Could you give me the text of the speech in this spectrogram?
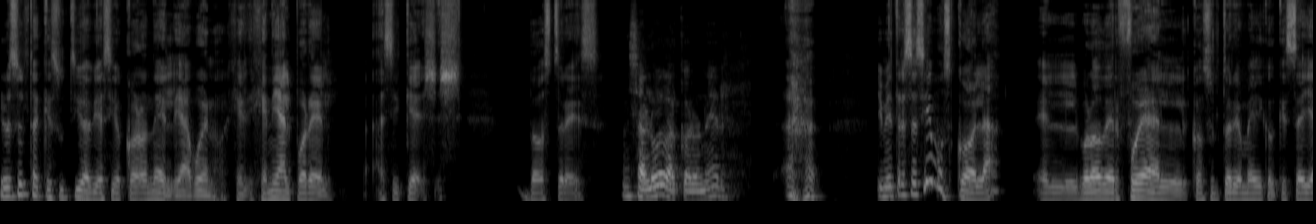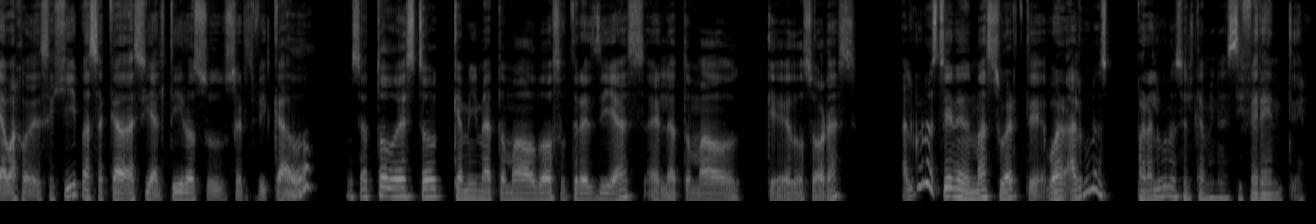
Y resulta que su tío había sido coronel. Ya bueno, ge genial por él. Así que, dos, tres. Un saludo al coronel. y mientras hacíamos cola, el brother fue al consultorio médico que está ahí abajo de ese jeep, ha sacado así al tiro su certificado. O sea, todo esto que a mí me ha tomado dos o tres días, a él le ha tomado que dos horas. Algunos tienen más suerte. Bueno, algunos, para algunos el camino es diferente.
